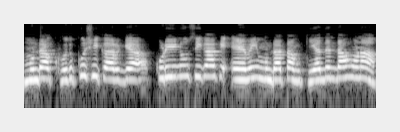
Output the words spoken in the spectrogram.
ਮੁੰਡਾ ਖੁਦਕੁਸ਼ੀ ਕਰ ਗਿਆ। ਕੁੜੀ ਨੂੰ ਸੀਗਾ ਕਿ ਐਵੇਂ ਹੀ ਮੁੰਡਾ ਧਮਕੀਆਂ ਦਿੰਦਾ ਹੋਣਾ।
